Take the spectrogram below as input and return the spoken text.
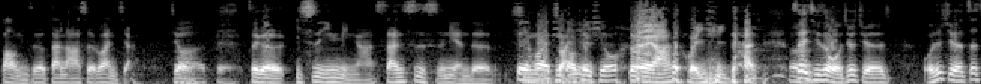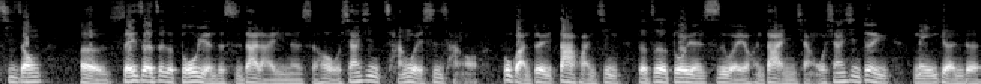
报你这个丹拉社乱讲，就这个一世英名啊，三四十年的新闻专业，对啊，毁于一旦。所以其实我就觉得，我就觉得这其中。呃，随着这个多元的时代来临的时候，我相信长尾市场哦，不管对于大环境的这个多元思维有很大影响，我相信对于每一个人的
